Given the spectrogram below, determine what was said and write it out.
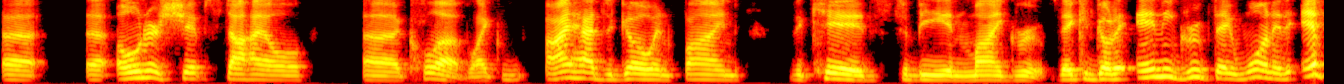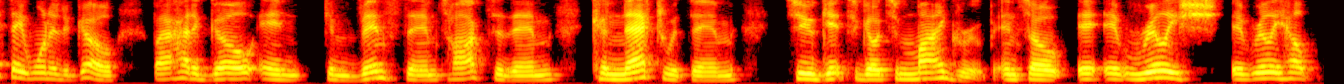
uh, uh, ownership style uh, club. Like I had to go and find the kids to be in my group. They could go to any group they wanted if they wanted to go, but I had to go and convince them, talk to them, connect with them to get to go to my group. And so it, it really sh- it really helped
